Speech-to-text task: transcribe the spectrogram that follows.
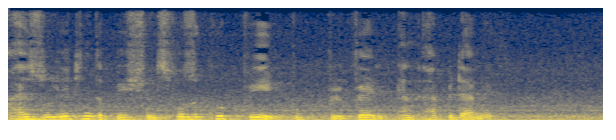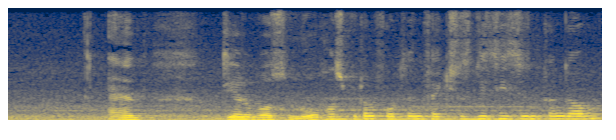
isolating the patients was a good way to prevent an epidemic. And there was no hospital for the infectious disease in Kanagawa.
